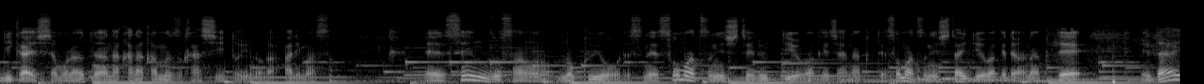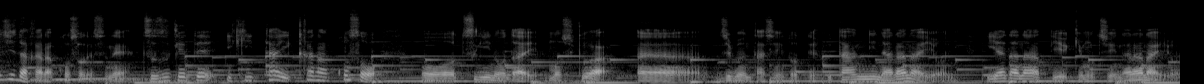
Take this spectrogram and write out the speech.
理解してもらうというのはなかなか難しいというのがあります。先祖さんの供養をですね粗末にしてるっていうわけじゃなくて粗末にしたいというわけではなくて、大事だからこそですね続けていきたいからこそ次の代もしくは、えー、自分たちにとって負担にならないように嫌だなっていう気持ちにならないよ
